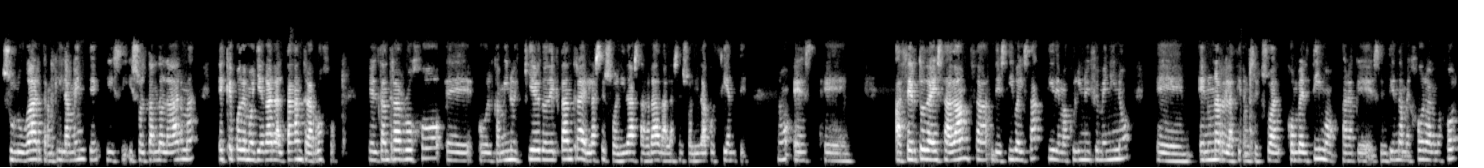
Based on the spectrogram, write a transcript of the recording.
su lugar tranquilamente y, soltando la arma, es que podemos llegar al Tantra rojo. El Tantra rojo eh, o el camino izquierdo del Tantra es la sexualidad sagrada, la sexualidad consciente, ¿no? Es eh, hacer toda esa danza de Siva y Sakti, de masculino y femenino, eh, en una relación sexual. Convertimos, para que se entienda mejor, a lo mejor,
